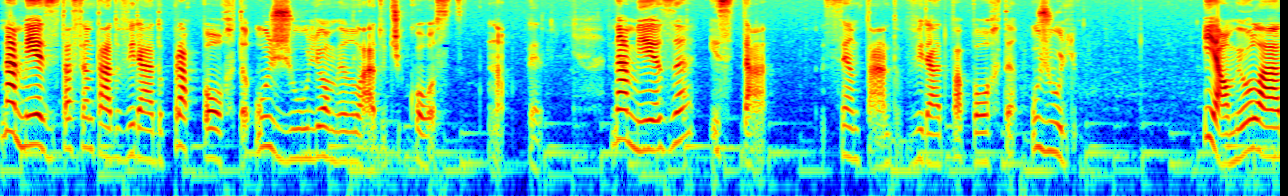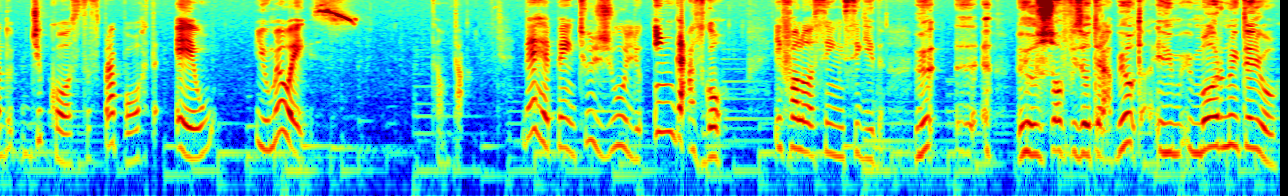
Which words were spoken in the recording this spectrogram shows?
Na mesa está sentado virado para a porta o Júlio ao meu lado de costas. Não, pera. Na mesa está sentado virado para a porta o Júlio. E ao meu lado, de costas para a porta, eu e o meu ex. Então tá. De repente, o Júlio engasgou e falou assim em seguida: Eu sou fisioterapeuta e, e moro no interior.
